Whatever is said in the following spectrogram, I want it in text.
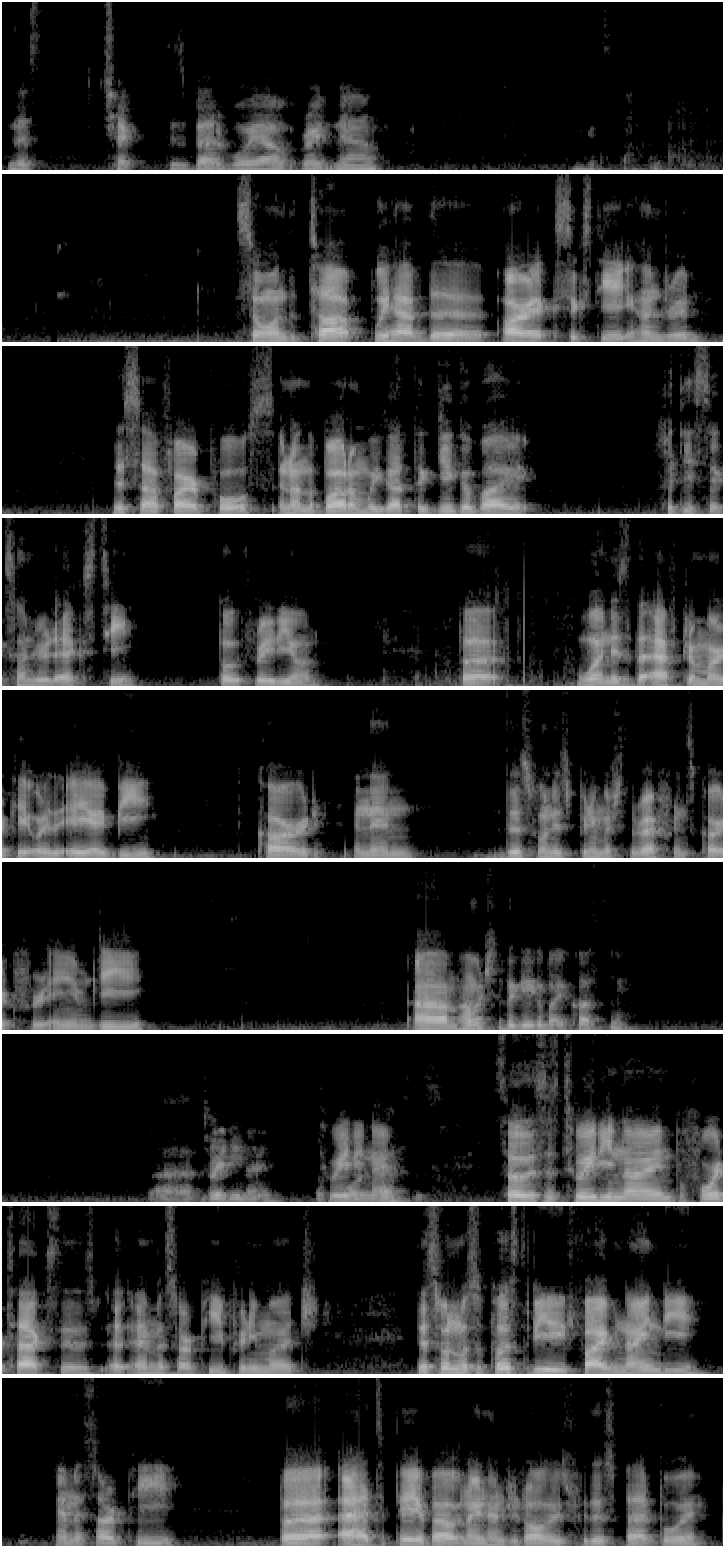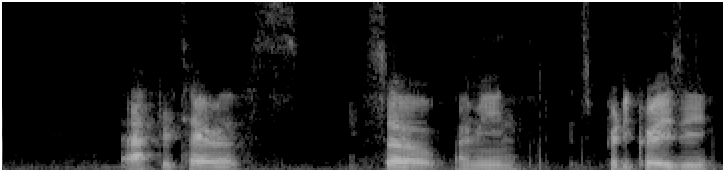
let's check this bad boy out right now. So on the top we have the RX 6800, the Sapphire Pulse, and on the bottom we got the Gigabyte 5600 XT, both Radeon. But one is the aftermarket or the AIB card, and then this one is pretty much the reference card for AMD. Um, how much did the Gigabyte cost you? Uh, 289. 289? So this is 289 before taxes, uh, MSRP pretty much. This one was supposed to be 590 MSRP, but I had to pay about $900 for this bad boy after tariffs. So, I mean, it's pretty crazy.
